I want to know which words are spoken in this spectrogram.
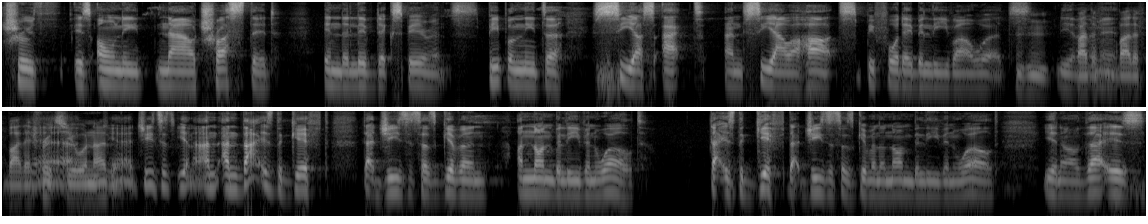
truth is only now trusted in the lived experience. People need to see us act and see our hearts before they believe our words. You know by the I mean? by the by their fruits you will know them. Yeah, Jesus, you know, and, and that is the gift that Jesus has given a non-believing world. That is the gift that Jesus has given a non-believing world. You know, that is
